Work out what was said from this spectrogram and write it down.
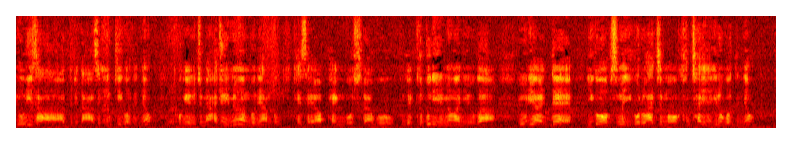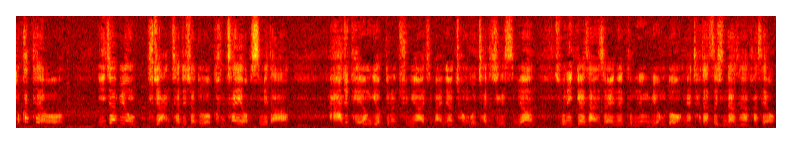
요리사들이 나와서 인기거든요. 거기에 요즘에 아주 유명한 분이 한 분 계세요. 백모씨라고. 근데 그분이 유명한 이유가 요리할 때 이거 없으면 이거로 하지 뭐 큰 차이냐 이러거든요. 똑같아요. 이자 비용 굳이 안 찾으셔도 큰 차이 없습니다. 아주 대형 기업들은 중요하지만요. 정 못 찾으시겠으면 손익계산서에는 금융비용도 그냥 찾아 쓰신다고 생각하세요.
